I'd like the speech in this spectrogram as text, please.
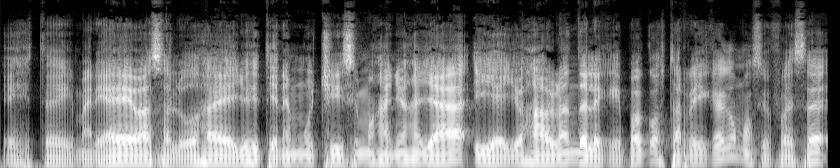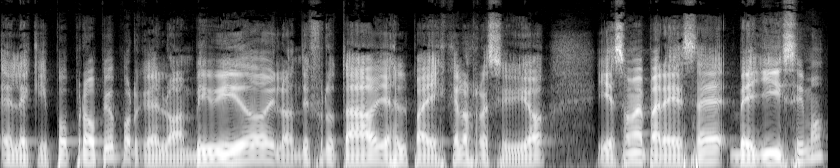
este, María Eva, saludos a ellos y tienen muchísimos años allá y ellos hablan del equipo de Costa Rica como si fuese el equipo propio porque lo han vivido y lo han disfrutado y es el país que los recibió y eso me parece bellísimo.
